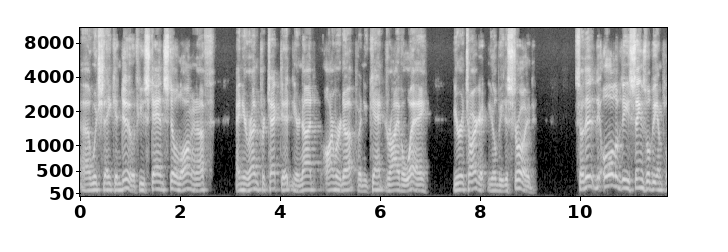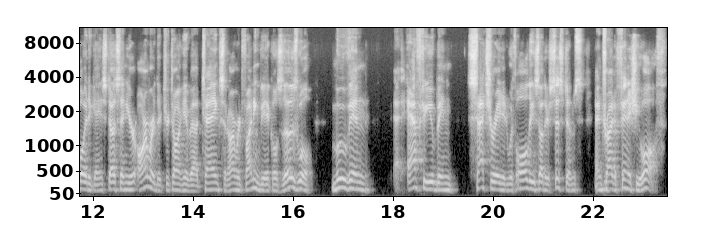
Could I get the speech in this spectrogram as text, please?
uh, which they can do. If you stand still long enough and you're unprotected, you're not armored up, and you can't drive away, you're a target. You'll be destroyed. So the, the, all of these things will be employed against us, and your armor that you're talking about, tanks and armored fighting vehicles, those will move in after you've been saturated with all these other systems and try to finish you off.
